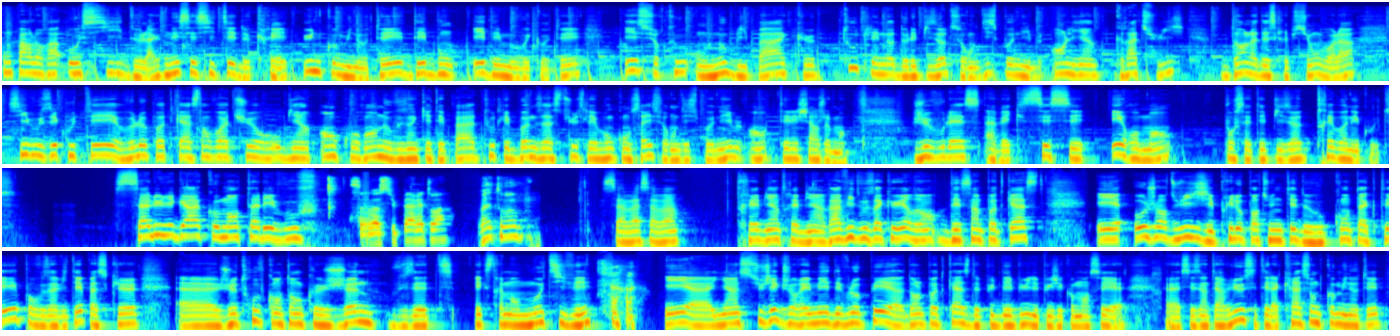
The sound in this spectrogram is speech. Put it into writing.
On parlera aussi de la nécessité de créer une communauté, des bons et des mauvais côtés. Et surtout, on n'oublie pas que toutes les notes de l'épisode seront disponibles en lien gratuit dans la description. Voilà. Si vous écoutez le podcast en voiture ou bien en courant, ne vous inquiétez pas, toutes les bonnes astuces, les bons conseils seront disponibles en téléchargement. Je vous laisse avec CC et Roman pour cet épisode. Très bonne écoute. Salut les gars, comment allez-vous? Ça va super et toi? Ouais toi? Ça va, ça va. Très bien, très bien. Ravi de vous accueillir dans Dessin Podcast. Et aujourd'hui, j'ai pris l'opportunité de vous contacter pour vous inviter parce que euh, je trouve qu'en tant que jeune, vous êtes extrêmement motivé. Et euh, il y a un sujet que j'aurais aimé développer euh, dans le podcast depuis le début, depuis que j'ai commencé ces interviews, c'était la création de communautés.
